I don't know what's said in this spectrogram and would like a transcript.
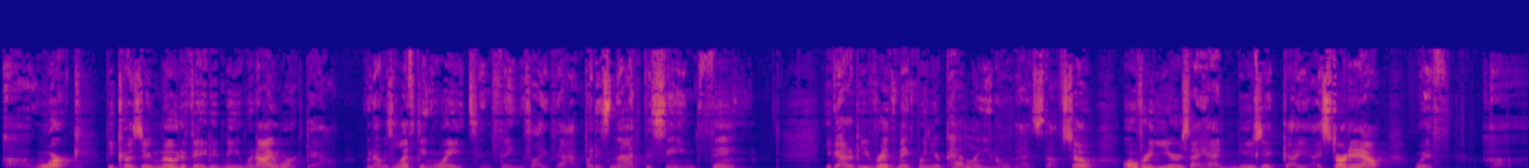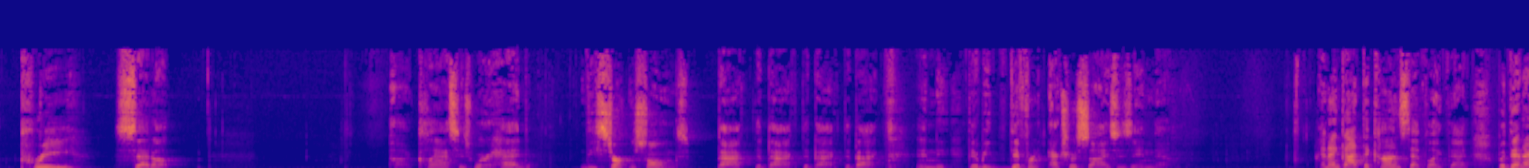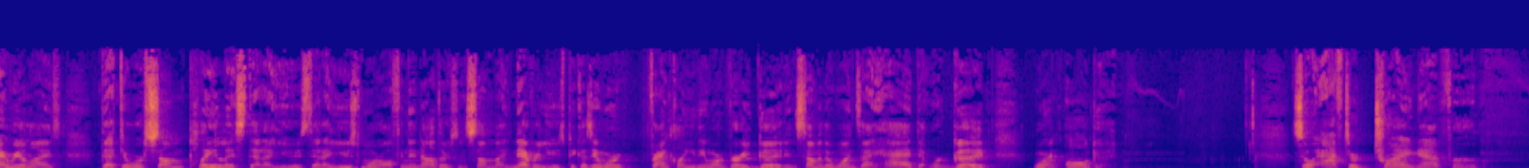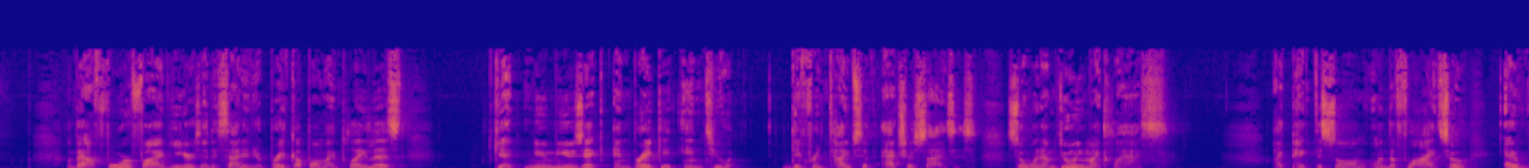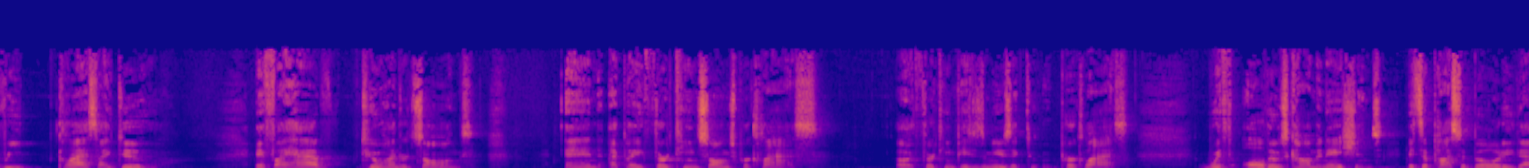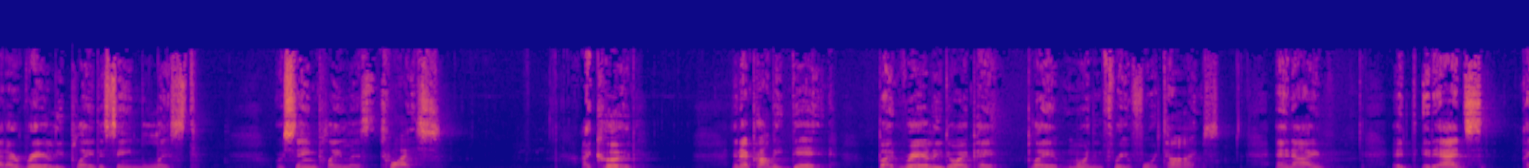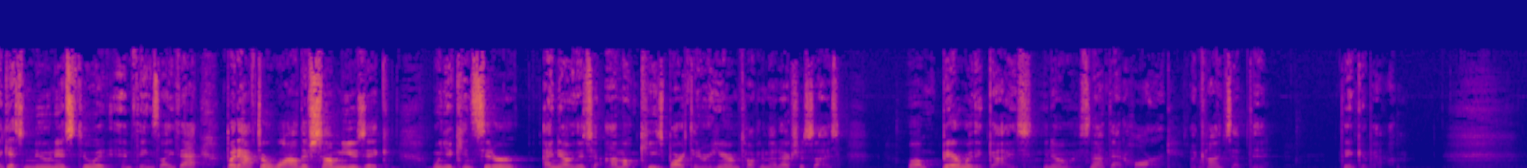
uh, work because they motivated me when I worked out, when I was lifting weights and things like that. But it's not the same thing. You got to be rhythmic when you're pedaling and all that stuff. So over the years, I had music. I, I started out with uh, pre set up uh, classes where I had these certain songs back to back to back to back. And there'd be different exercises in them. And I got the concept like that. But then I realized that there were some playlists that I used that I used more often than others, and some I never used because they weren't, frankly, they weren't very good. And some of the ones I had that were good weren't all good. So after trying that for about four or five years, I decided to break up all my playlist, get new music, and break it into different types of exercises. So when I'm doing my class, I pick the song on the fly. So every class I do, if I have 200 songs and I play 13 songs per class, or 13 pieces of music per class, with all those combinations, it's a possibility that I rarely play the same list or same playlist twice. I could, and I probably did, but rarely do I pay, play it more than three or four times. And I, it, it adds, I guess, newness to it and things like that. But after a while, there's some music when you consider, I know that I'm a Keys bartender here, I'm talking about exercise. Well, bear with it, guys. You know, it's not that hard a concept to think about.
